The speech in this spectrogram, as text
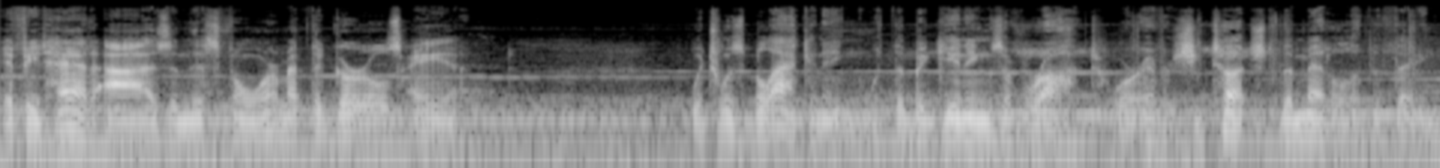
if he'd had eyes in this form at the girl's hand, which was blackening with the beginnings of rot wherever she touched the metal of the thing.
